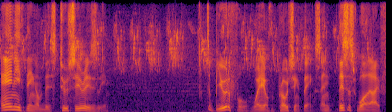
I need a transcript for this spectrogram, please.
anything of this too seriously. It's a beautiful way of approaching things, and this is what I've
